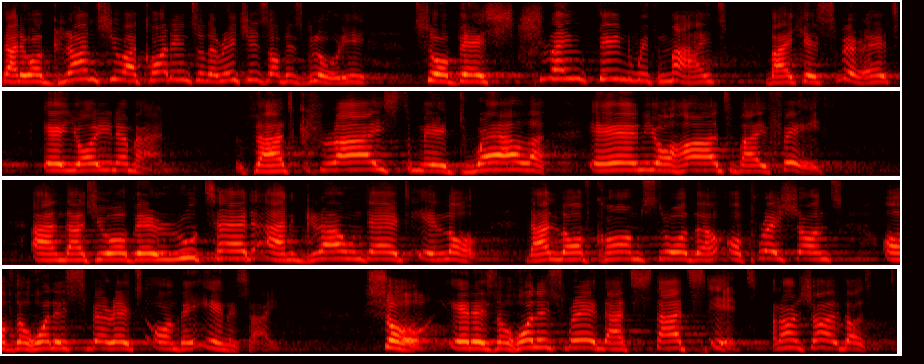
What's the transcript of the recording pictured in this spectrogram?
that he will grant you according to the riches of his glory to be strengthened with might by his Spirit in your inner man, that Christ may dwell in your heart by faith, and that you will be rooted and grounded in love. That love comes through the operations of the Holy Spirit on the inside. So it is the Holy Spirit that starts it. And I'm sure he does it.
